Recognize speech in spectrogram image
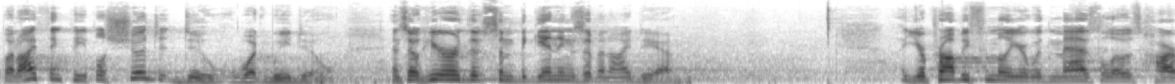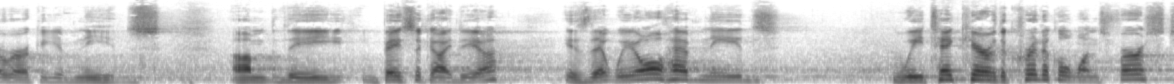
but I think people should do what we do. And so here are the, some beginnings of an idea. You're probably familiar with Maslow's hierarchy of needs. Um, the basic idea is that we all have needs. We take care of the critical ones first.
